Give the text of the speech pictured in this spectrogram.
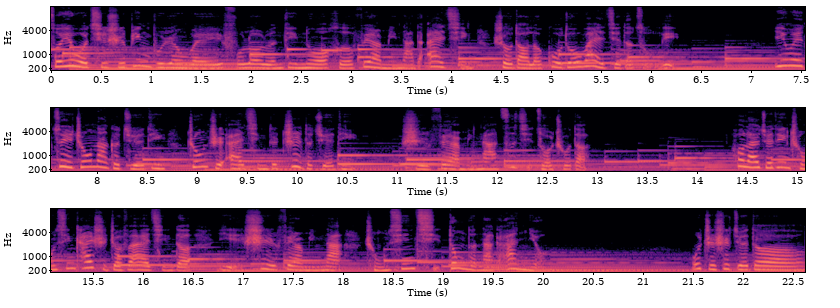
所以，我其实并不认为弗洛伦蒂诺和费尔明娜的爱情受到了过多外界的阻力，因为最终那个决定终止爱情的质的决定，是费尔明娜自己做出的。后来决定重新开始这份爱情的，也是费尔明娜重新启动的那个按钮。我只是觉得，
